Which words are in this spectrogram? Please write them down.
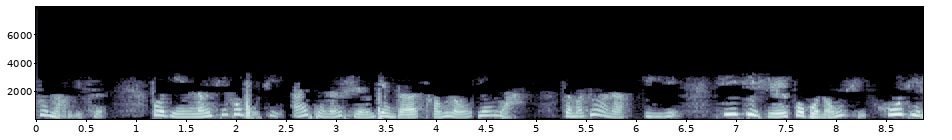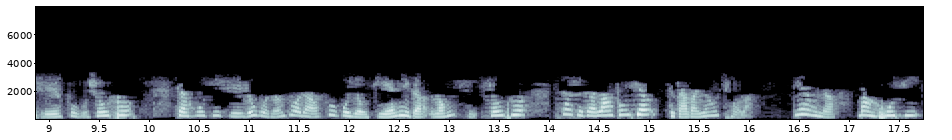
四秒一次，不仅能轻松补气，而且能使人变得从容优雅。怎么做呢？第一，吸气时腹部隆起，呼气时腹部收缩。在呼吸时，如果能做到腹部有节律的隆起收缩，像是在拉风箱，就达到要求了。第二呢，慢呼吸，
